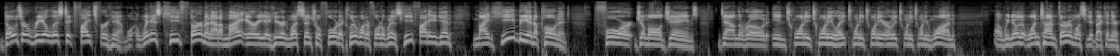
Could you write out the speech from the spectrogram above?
Those are realistic fights for him. When is Keith Thurman out of my area here in West Central Florida, Clearwater, Florida? When is he fighting again? Might he be an opponent for Jamal James down the road in 2020, late 2020, early 2021? Uh, we know that one time Thurman wants to get back in there.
